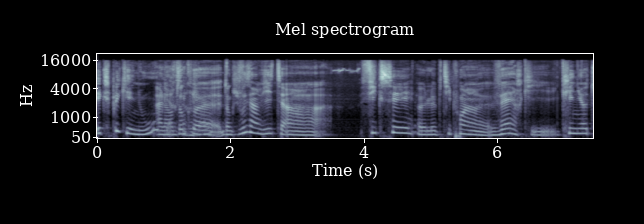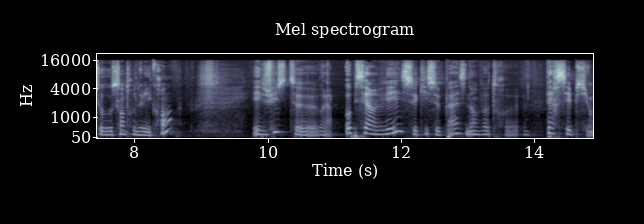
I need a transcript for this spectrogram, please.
Expliquez-nous. Alors donc, euh, donc je vous invite à fixer euh, le petit point vert qui clignote au centre de l'écran. et juste voilà, observer ce qui se passe dans votre perception.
